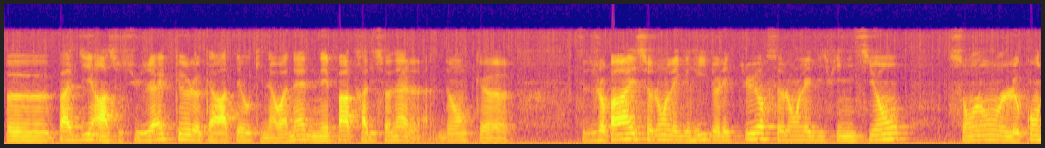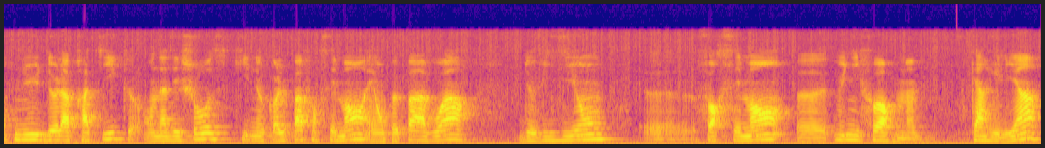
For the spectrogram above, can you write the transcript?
peut pas dire à ce sujet que le karaté okinawanais n'est pas traditionnel. Donc euh, c'est toujours pareil, selon les grilles de lecture, selon les définitions, selon le contenu de la pratique, on a des choses qui ne collent pas forcément et on ne peut pas avoir de vision euh, forcément euh, uniforme. Car il y a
